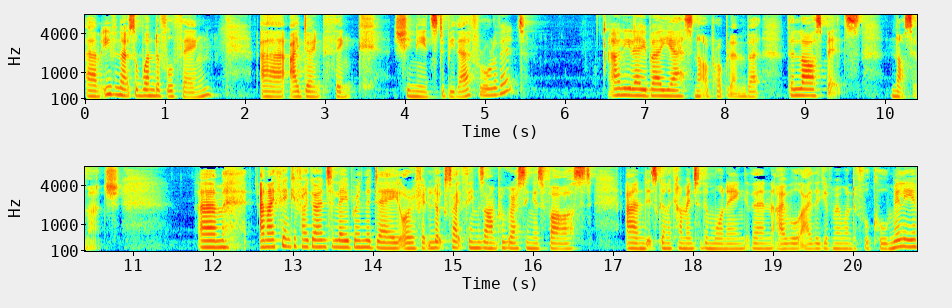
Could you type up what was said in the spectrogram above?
Um, even though it's a wonderful thing, uh, I don't think she needs to be there for all of it. Early labour, yes, not a problem, but the last bits, not so much. Um, and I think if I go into labour in the day, or if it looks like things aren't progressing as fast, and it's going to come into the morning, then I will either give my wonderful call Millie,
